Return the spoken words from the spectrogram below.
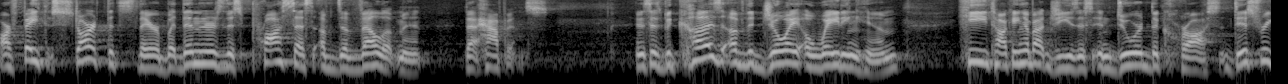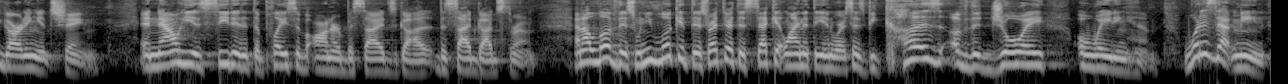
Our faith starts that's there, but then there's this process of development that happens. And it says, because of the joy awaiting him, he, talking about Jesus, endured the cross, disregarding its shame. And now he is seated at the place of honor besides God, beside God's throne. And I love this. When you look at this, right there at the second line at the end where it says, because of the joy awaiting him. What does that mean?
